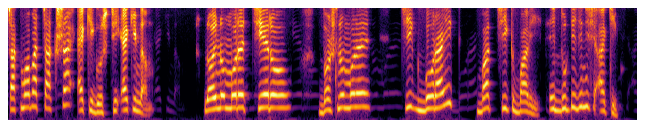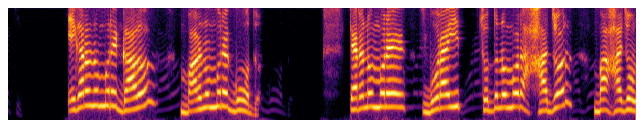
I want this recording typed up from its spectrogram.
চাকমা বা চাকসা একই গোষ্ঠী, একই নাম। নয় নম্বরে চেরো, দশ নম্বরে চিক বোরাইক বা চিক বাড়ি এই দুটি জিনিস একই। এগারো নম্বরে গাঢ় বারো নম্বরে গোদ। তেরো নম্বরে গোরাইত, চোদ্দ নম্বর হাজর বা হাজং।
